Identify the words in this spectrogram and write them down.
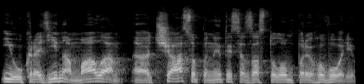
і Україна мала е, час опинитися за столом переговорів.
